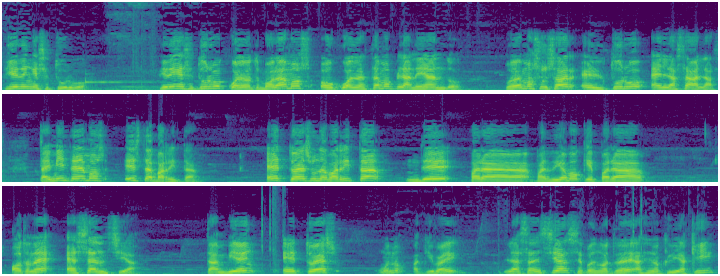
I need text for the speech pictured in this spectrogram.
tienen ese turbo. Tienen ese turbo cuando volamos o cuando estamos planeando. Podemos usar el turbo en las alas. También tenemos esta barrita. Esto es una barrita de para, para digamos que para obtener esencia. También esto es, bueno, aquí veis, la esencia se pueden obtener haciendo clic aquí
